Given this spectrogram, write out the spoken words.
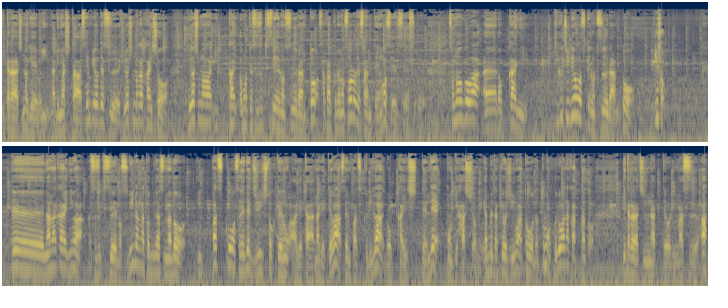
いった形のゲームになりました。選票です。広島が快勝。広島は1回表鈴木誠也のツーランと坂倉のソロで3点を先制する。その後は、えー6回に菊池涼介のツーランとよいしょ。えー7回には鈴木誠也のスリーランが飛び出すなど一発構成で11得点を挙げた投げては先発栗が6回失点で今季8勝目。敗れた巨人は投打とも振るわなかったといった形になっております。あ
